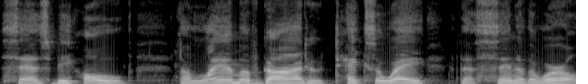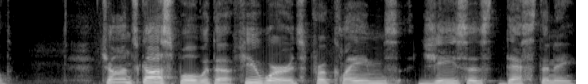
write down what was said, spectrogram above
says, "Behold, the Lamb of God who takes away the sin of the world." John's gospel, with a few words, proclaims Jesus' destiny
